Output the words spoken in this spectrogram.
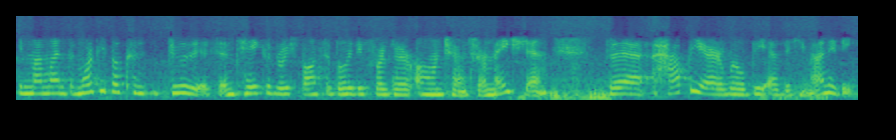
in my mind, the more people can do this and take responsibility for their own transformation, the happier we'll be as a humanity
